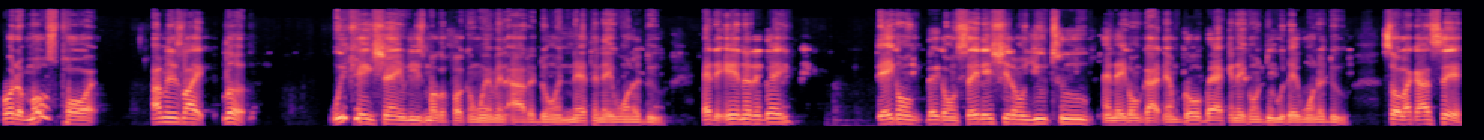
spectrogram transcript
for the most part, I mean, it's like, look, we can't shame these motherfucking women out of doing nothing they want to do. At the end of the day, they gon' they gonna say this shit on YouTube and they gonna got them go back and they gonna do what they want to do. So, like I said,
